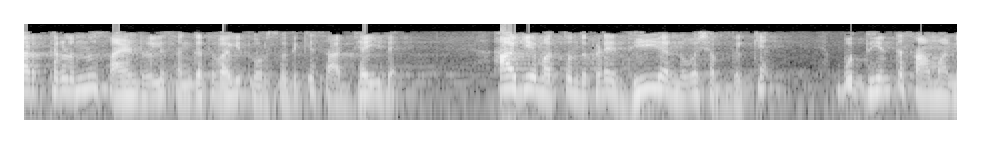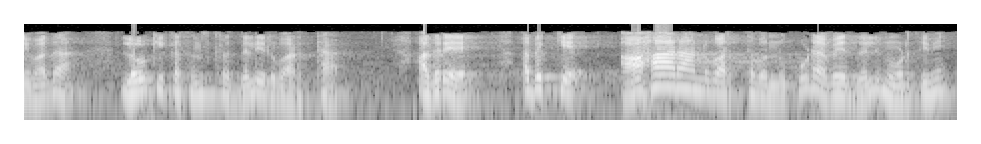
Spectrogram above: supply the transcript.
ಅರ್ಥಗಳನ್ನು ಸಾಯಣರಲ್ಲಿ ಸಂಗತವಾಗಿ ತೋರಿಸೋದಕ್ಕೆ ಸಾಧ್ಯ ಇದೆ. ಹಾಗೆ ಮತ್ತೊಂದು ಕಡೆ ಧೀ ಅನ್ನುವ ಶಬ್ದಕ್ಕೆ ಬುದ್ಧಿ ಅಂತ ಸಾಮಾನ್ಯವಾದ ಲೌಕಿಕ ಸಂಸ್ಕೃತದಲ್ಲಿ ಇರುವ ಅರ್ಥ. ಆದರೆ ಅದಕ್ಕೆ ಆಹಾರ ಅನ್ನುವ ಅರ್ಥವನ್ನು ಕೂಡ ವೇದದಲ್ಲಿ ನೋಡ್ತೀವಿ,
